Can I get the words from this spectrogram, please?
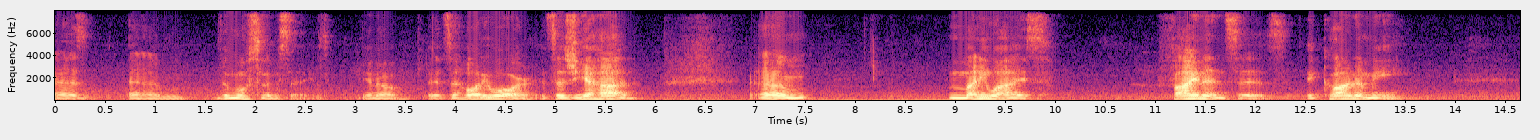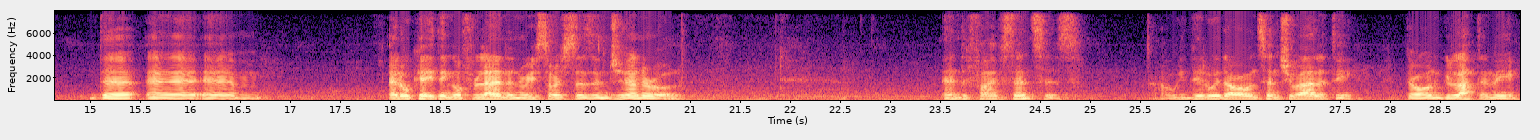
as um, the Muslim says. You know, it's a holy war. It's a jihad. Um, money-wise, finances, economy, the uh, um, allocating of land and resources in general, and the five senses how we deal with our own sensuality, our own gluttony,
